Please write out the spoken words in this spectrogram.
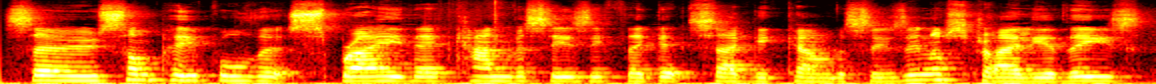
So some people that spray their canvases if they get saggy canvases in Australia these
